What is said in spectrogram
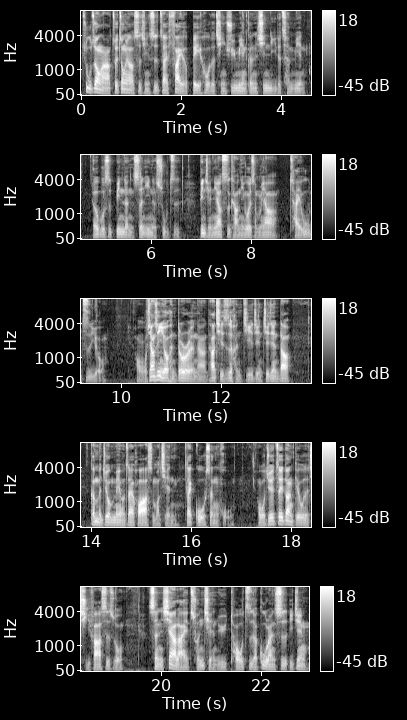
注重啊，最重要的事情是在 FIRE 背后的情绪面跟心理的层面，而不是冰冷生硬的数字，并且你要思考你为什么要财务自由。哦，我相信有很多人啊，他其实是很节俭，节俭到。根本就没有在花什么钱在过生活。我觉得这一段给我的启发是说，省下来存钱与投资啊，固然是一件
